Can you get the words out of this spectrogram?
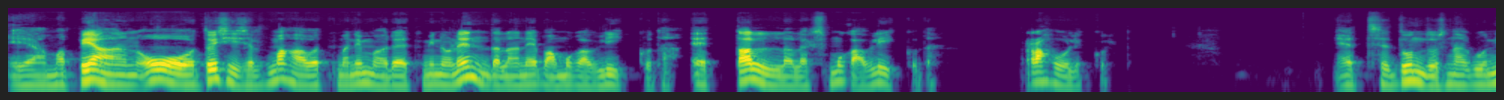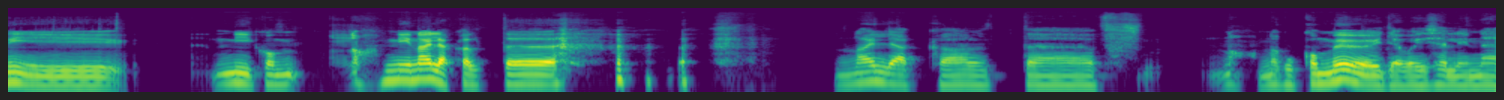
ja ma pean oo tõsiselt maha võtma niimoodi, et minul endal on ebamugav liikuda, et tal oleks mugav liikuda rahulikult. et see tundus nagu nii, nii kom-, noh, nii naljakalt naljakalt noh, nagu komöödia või selline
